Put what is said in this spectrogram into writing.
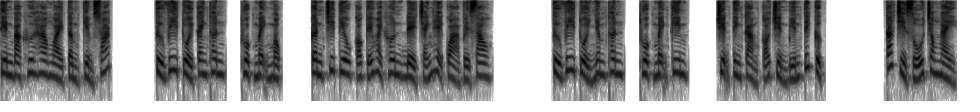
tiền bạc hư hao ngoài tầm kiểm soát. Tử vi tuổi canh thân, thuộc mệnh mộc, cần chi tiêu có kế hoạch hơn để tránh hệ quả về sau. Tử vi tuổi nhâm thân, thuộc mệnh kim, chuyện tình cảm có chuyển biến tích cực. Các chỉ số trong ngày.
